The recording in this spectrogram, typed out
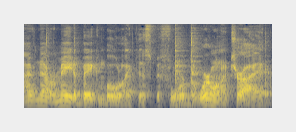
I've never made a bacon bowl like this before, but we're going to try it.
